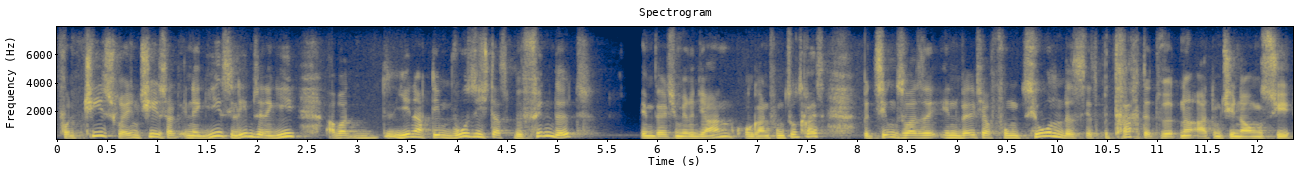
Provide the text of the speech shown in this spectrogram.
von Qi sprechen. Qi ist halt Energie, ist die Lebensenergie, aber je nachdem, wo sich das befindet, in welchem Meridian, Organfunktionskreis, beziehungsweise in welcher Funktion das jetzt betrachtet wird, ne, Atem-Qi, Nahrungs-Qi,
